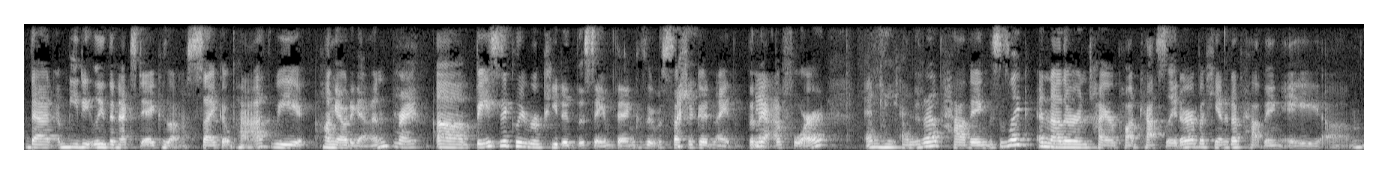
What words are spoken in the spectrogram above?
then immediately the next day, because I'm a psychopath, we hung out again right. um, basically repeated the same thing because it was such a good night the night before. And he ended up having this is like another entire podcast later, but he ended up having a um,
